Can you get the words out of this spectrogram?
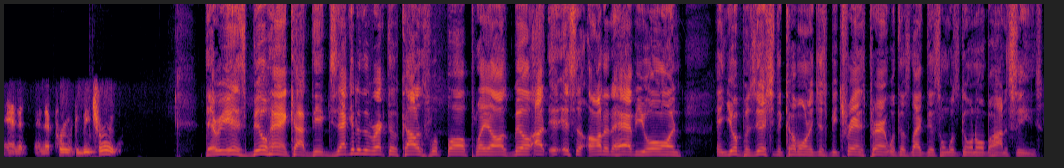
And it, and it proved to be true. There he is, Bill Hancock, the executive director of college football playoffs. Bill, I, it's an honor to have you on in your position to come on and just be transparent with us like this on what's going on behind the scenes.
